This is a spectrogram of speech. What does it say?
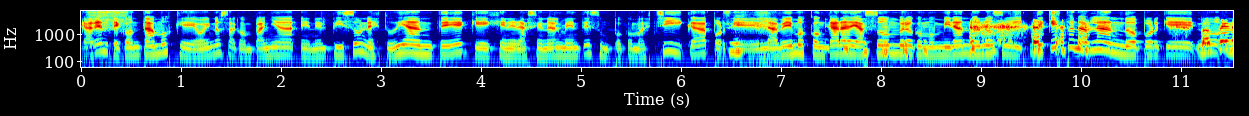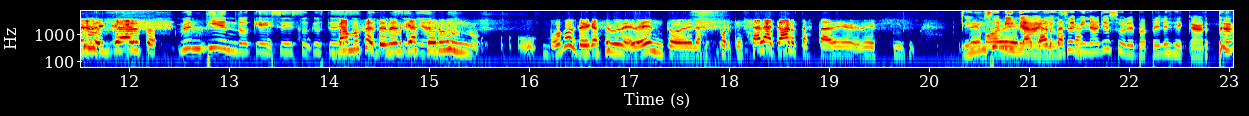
Karen, te contamos que hoy nos acompaña en el piso una estudiante que generacionalmente es un poco más chica, porque la vemos con cara de asombro, como mirándonos y ¿de qué están hablando? Porque no, no, no entiendo qué es eso que ustedes Vamos a tener que hacer un, vamos a tener que hacer un evento de las, porque ya la carta está de, de, un seminario, un seminario sobre papeles de carta.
